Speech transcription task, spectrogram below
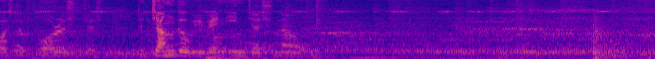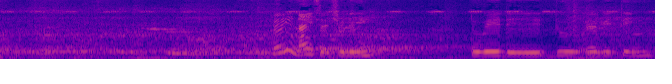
Was the forest just the jungle we went in just now. Very nice actually. The way they do everything.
